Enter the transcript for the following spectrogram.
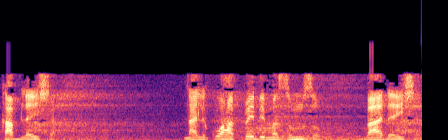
kabla isha na alikuwa hapendi mazumzo baada ya isha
